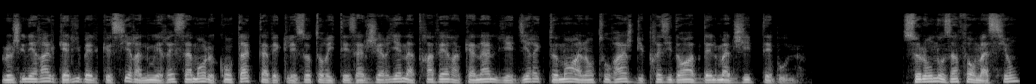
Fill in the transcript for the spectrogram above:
le général Gali Belkessir a noué récemment le contact avec les autorités algériennes à travers un canal lié directement à l'entourage du président Abdelmajid Tebboune. Selon nos informations,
